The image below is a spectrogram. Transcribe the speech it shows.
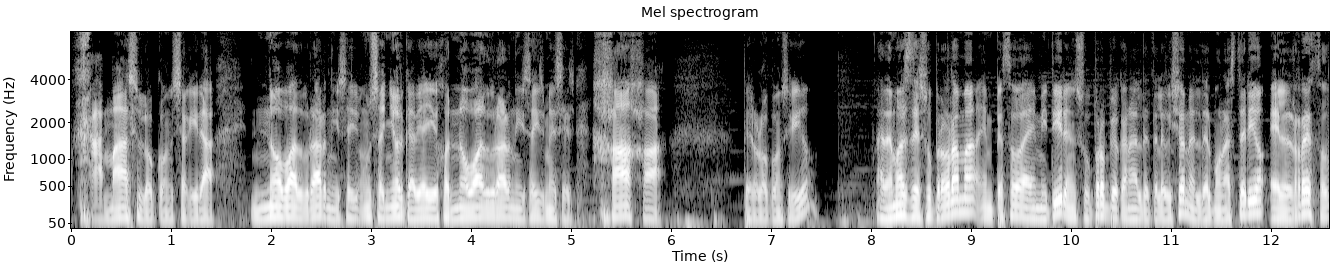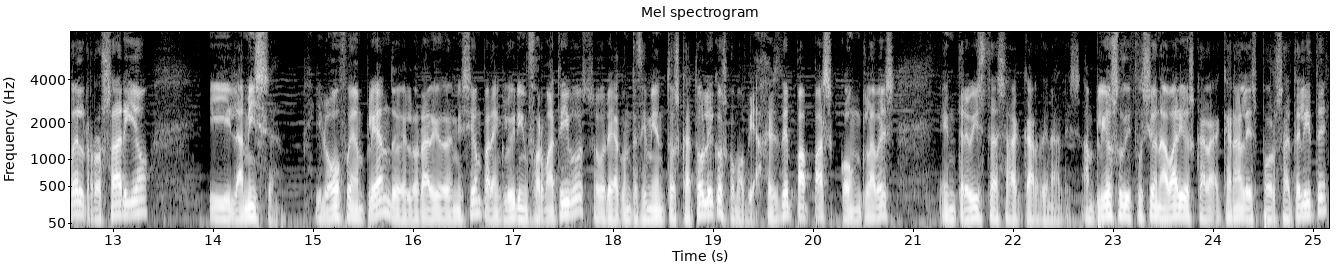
jamás lo conseguirá. No va a durar ni seis... Un señor que había dicho no va a durar ni seis meses. Ja, ja. Pero lo consiguió. Además de su programa, empezó a emitir en su propio canal de televisión, el del monasterio, el rezo del rosario y la misa. Y luego fue ampliando el horario de emisión para incluir informativos sobre acontecimientos católicos como viajes de papas, cónclaves, entrevistas a cardenales. Amplió su difusión a varios ca- canales por satélite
